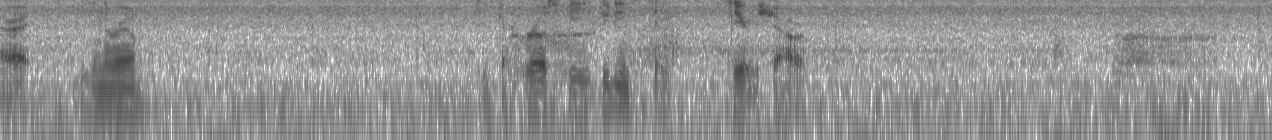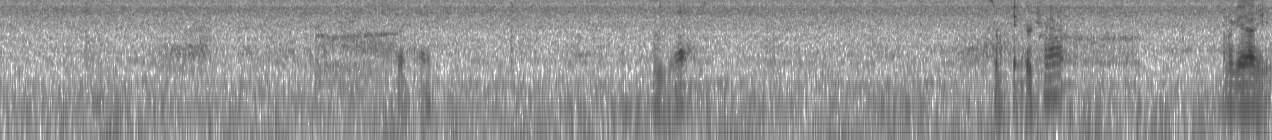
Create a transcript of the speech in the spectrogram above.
Alright. He's in the room. Dude's got gross feet. Dude needs to take a serious shower. What is that? A bear trap? How do I get out of here?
